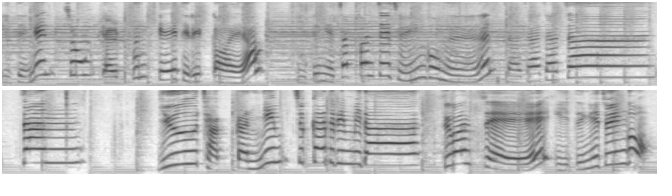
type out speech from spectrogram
2등은 총 10분께 드릴 거예요. 2등의 첫 번째 주인공은 짜자자잔 짠! 유 작가님 축하드립니다. 두 번째 2등의 주인공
